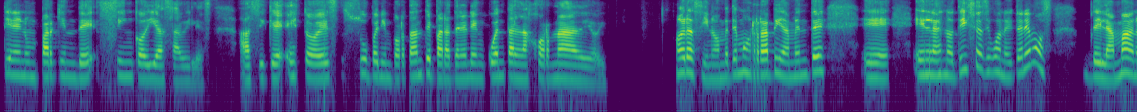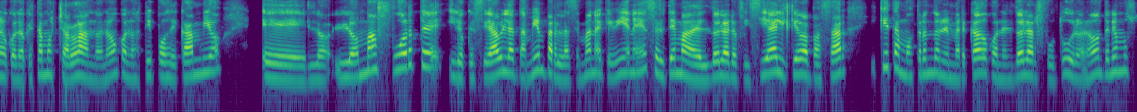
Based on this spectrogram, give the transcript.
tienen un parking de 5 días hábiles. Así que esto es súper importante para tener en cuenta en la jornada de hoy. Ahora sí, nos metemos rápidamente eh, en las noticias y bueno, y tenemos de la mano con lo que estamos charlando, ¿no? Con los tipos de cambio, eh, lo, más fuerte y lo que se habla también para la semana que viene es el tema del dólar oficial qué va a pasar y qué está mostrando en el mercado con el dólar futuro, ¿no? Tenemos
